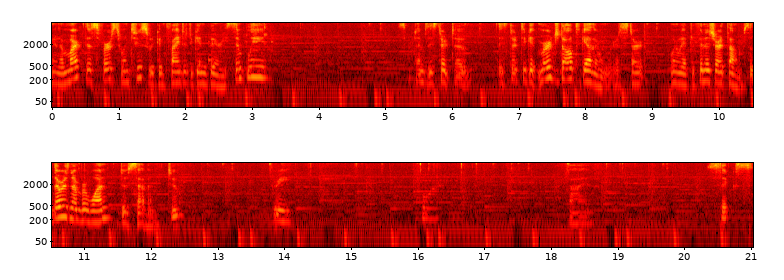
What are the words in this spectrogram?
We're going to mark this first one too so we can find it again very simply. Sometimes they start to they start to get merged all together when we're going to start when we have to finish our thumb. So there was number one, do seven, two, three, four, five, six,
